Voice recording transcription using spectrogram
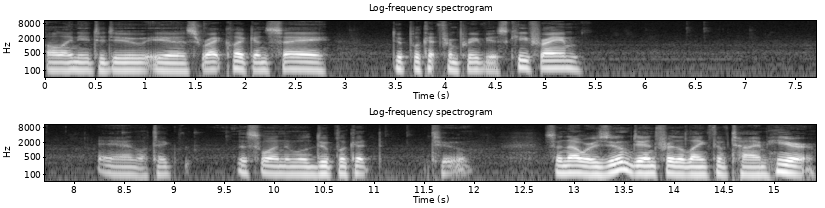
all I need to do is right click and say duplicate from previous keyframe. And we'll take this one and we'll duplicate two. So now we're zoomed in for the length of time here.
